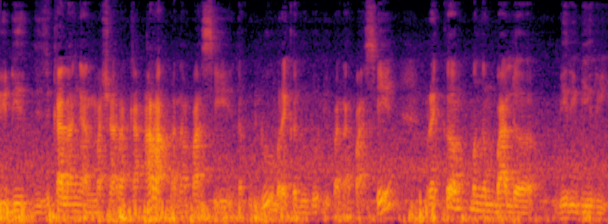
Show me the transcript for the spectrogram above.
di, di, di kalangan masyarakat Arab padang pasir. Dahulu mereka duduk di padang pasir mereka mengembala biri-biri.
